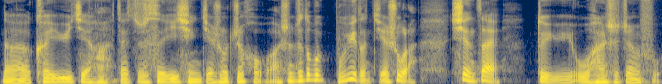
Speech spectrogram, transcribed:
那可以预见哈，在这次疫情结束之后啊，甚至都不不必等结束了，现在对于武汉市政府、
